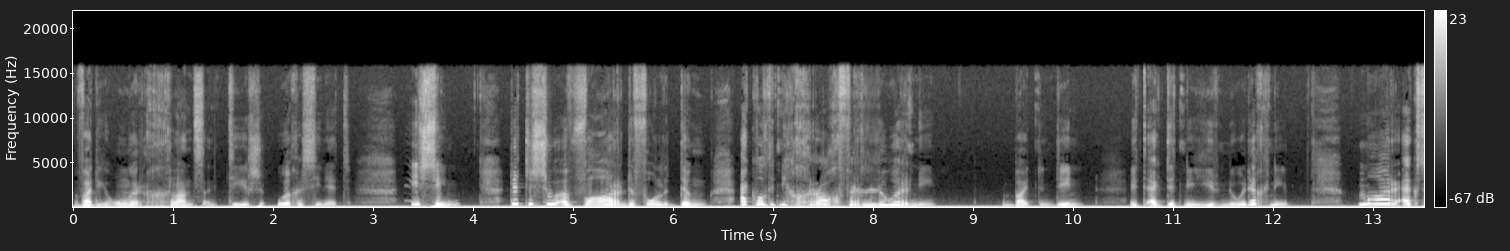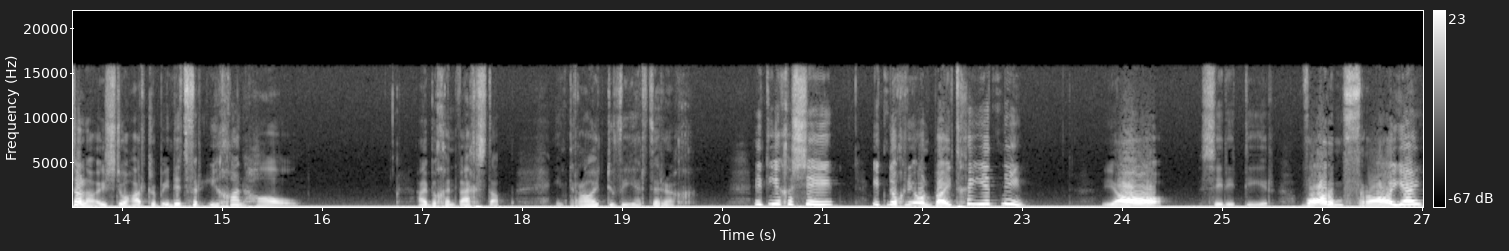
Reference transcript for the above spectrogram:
wat die honger glans in tierse oog gesien het. Jy sien, dit is so een waardevolle ding, ek wil dit nie graag verloor nie. Buitendien, het ek dit nie hier nodig nie, maar ek sal huis toe hardloop en dit vir u gaan haal. Hy begin wegstap en draai toe weer terug. Het jy gesê, het nog nie ontbijt geëet nie? Ja, sê die tier, waarom vraag jy?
